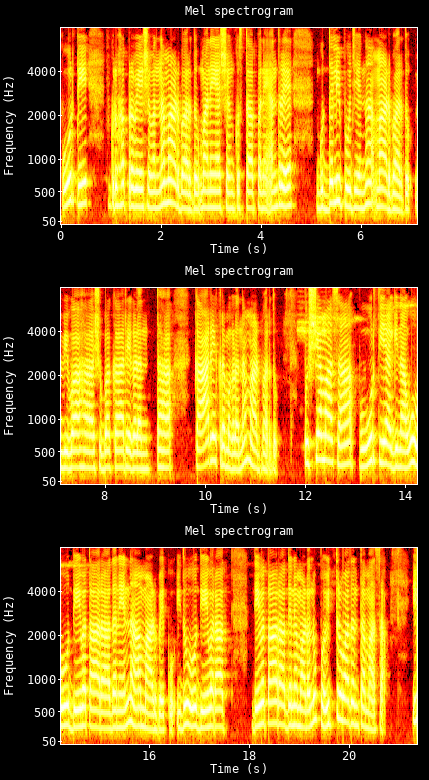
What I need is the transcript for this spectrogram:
ಪೂರ್ತಿ ಗೃಹ ಪ್ರವೇಶವನ್ನು ಮಾಡಬಾರ್ದು. ಮನೆಯ ಶಂಕುಸ್ಥಾಪನೆ ಅಂದರೆ ಗುದ್ದಲಿ ಪೂಜೆಯನ್ನು ಮಾಡಬಾರ್ದು. ವಿವಾಹ, ಶುಭ ಕಾರ್ಯಗಳಂತಹ ಕಾರ್ಯಕ್ರಮಗಳನ್ನು ಮಾಡಬಾರ್ದು. ಪುಷ್ಯ ಮಾಸ ಪೂರ್ತಿಯಾಗಿ ನಾವು ದೇವತಾರಾಧನೆಯನ್ನು ಮಾಡಬೇಕು. ಇದು ದೇವರ, ದೇವತಾರಾಧನೆ ಮಾಡಲು ಪವಿತ್ರವಾದಂಥ ಮಾಸ. ಈ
